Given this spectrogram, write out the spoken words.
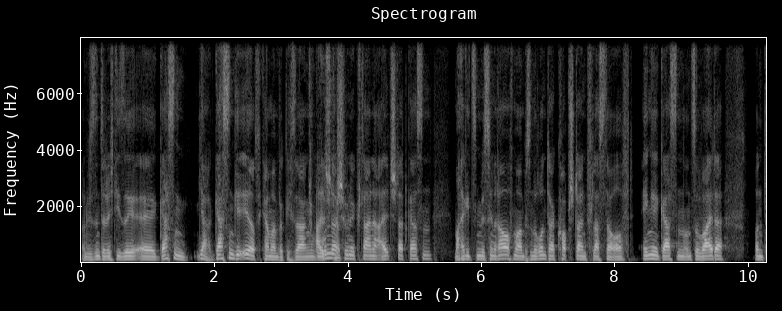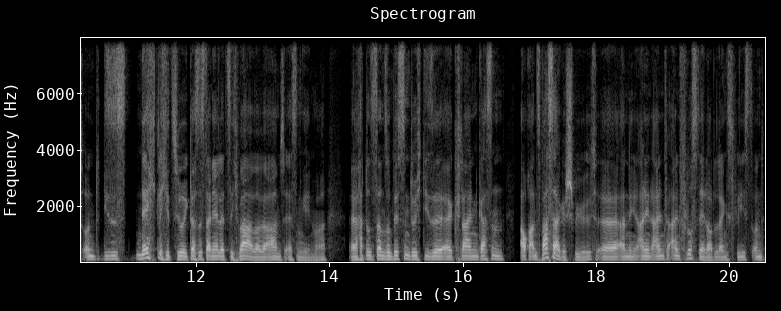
Und wir sind da durch diese äh, Gassen, ja, Gassen geirrt, kann man wirklich sagen. Altstadt. Wunderschöne kleine Altstadtgassen. Mal geht's ein bisschen rauf, mal ein bisschen runter, Kopfsteinpflaster oft, enge Gassen und so weiter. Und, und dieses nächtliche Zürich, das es dann ja letztlich war, weil wir abends essen gehen, war, äh, hat uns dann so ein bisschen durch diese äh, kleinen Gassen auch ans Wasser gespült, äh, an den, an den einen, einen Fluss, der dort längs fließt. Und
